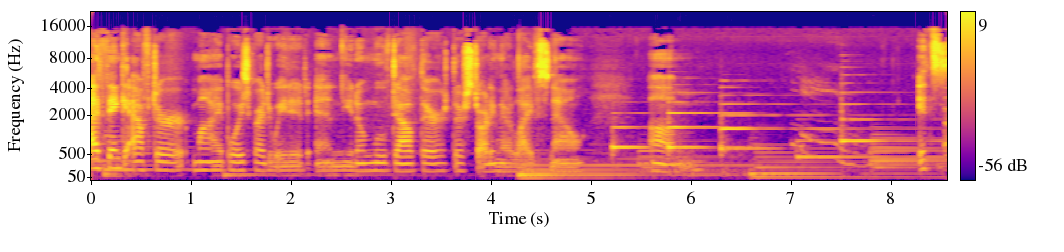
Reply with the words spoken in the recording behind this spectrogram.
I think after my boys graduated and you know moved out there, they're starting their lives now. Um, it's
